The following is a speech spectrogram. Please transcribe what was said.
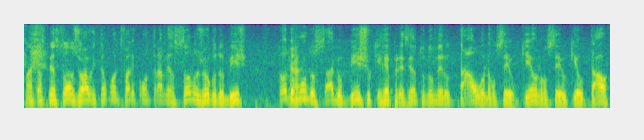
Mas as pessoas jogam. Então, quando tu fala em contravenção no jogo do bicho, todo é. mundo sabe o bicho que representa o número tal, não sei o que, ou não sei o que, o tal.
